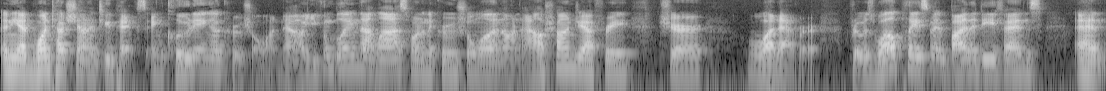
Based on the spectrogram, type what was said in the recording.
and he had one touchdown and two picks, including a crucial one. Now you can blame that last one and the crucial one on Alshon Jeffery, sure, whatever. But it was well placement by the defense, and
